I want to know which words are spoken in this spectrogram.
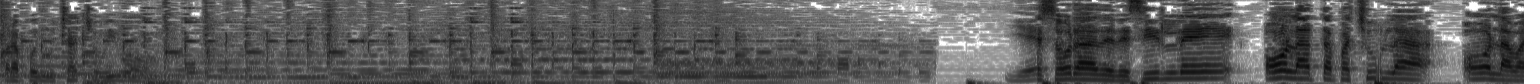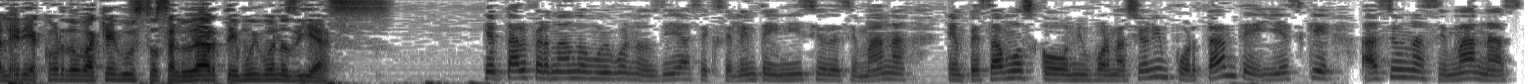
Ahora pues muchacho vivo. Y es hora de decirle Hola Tapachula, hola Valeria Córdoba, qué gusto saludarte, muy buenos días. ¿Qué tal Fernando? Muy buenos días, excelente inicio de semana. Empezamos con información importante y es que hace unas semanas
